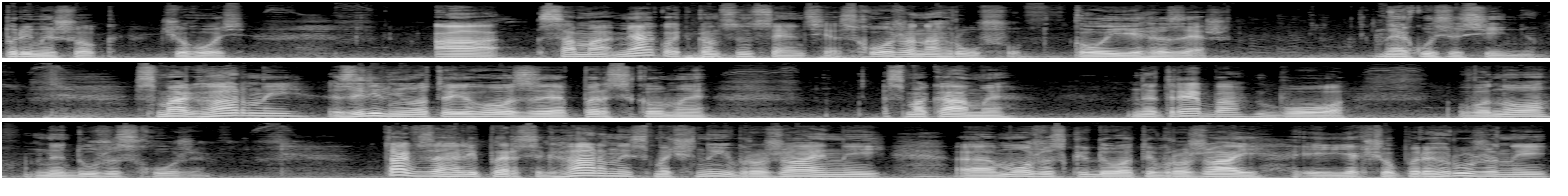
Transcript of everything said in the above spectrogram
примішок чогось. А сама м'якоть, консистенція, схожа на грушу, коли її гризеш на якусь осінню. Смак гарний, зрівнювати його з персиковими смаками не треба, бо воно не дуже схоже. Так, взагалі, персик гарний, смачний, врожайний. Е, Може скидувати врожай, якщо перегружений,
